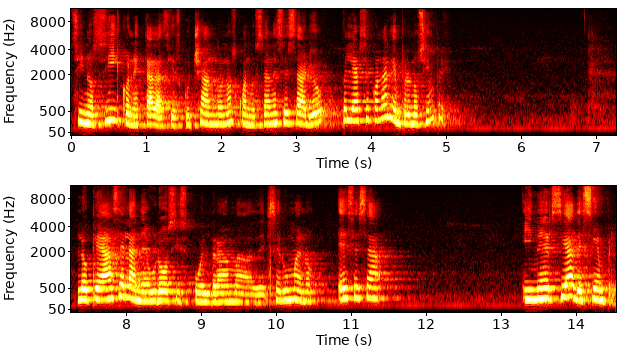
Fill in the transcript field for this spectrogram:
sino sí conectadas y escuchándonos cuando sea necesario pelearse con alguien, pero no siempre. Lo que hace la neurosis o el drama del ser humano es esa inercia de siempre,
